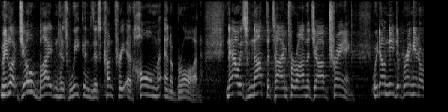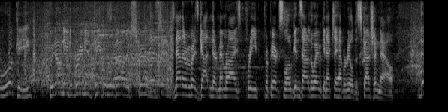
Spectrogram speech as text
I mean, look, Joe Biden has weakened this country at home and abroad. Now is not the time for on-the-job training. We don't need to bring in a rookie. We don't need to bring in people without experience. Now that everybody's gotten their memorized, pre-prepared slogans out of the way, we can actually have a real discussion now. The,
